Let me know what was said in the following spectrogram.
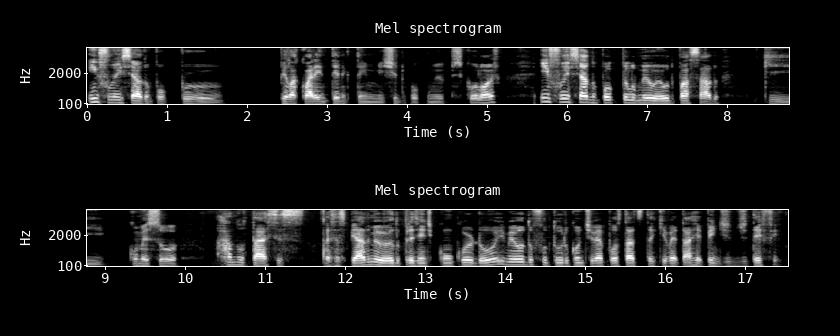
influenciado um pouco por pela quarentena que tem mexido um pouco no meu psicológico, influenciado um pouco pelo meu eu do passado que começou a anotar esses, essas piadas, meu eu do presente concordou e meu eu do futuro, quando tiver postado isso daqui, vai estar arrependido de ter feito.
